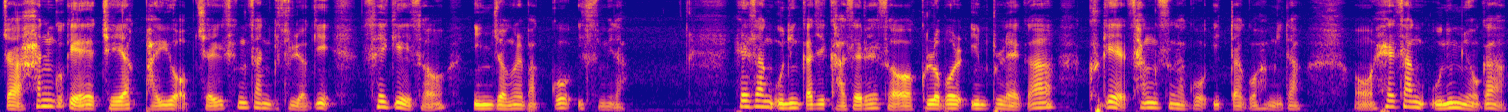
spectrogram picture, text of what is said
자, 한국의 제약 바이오 업체의 생산 기술력이 세계에서 인정을 받고 있습니다. 해상 운임까지 가세를 해서 글로벌 인플레가 크게 상승하고 있다고 합니다. 어, 해상 운임료가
